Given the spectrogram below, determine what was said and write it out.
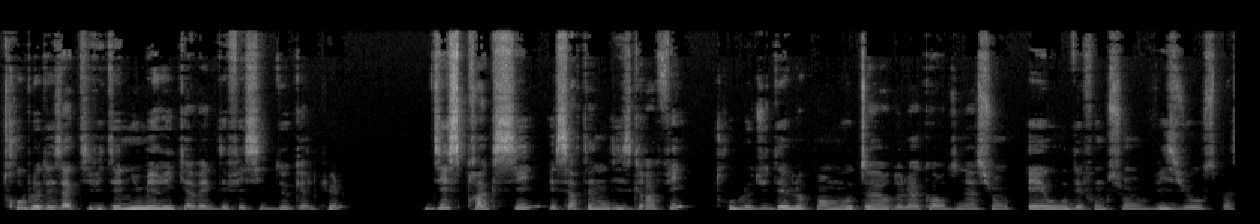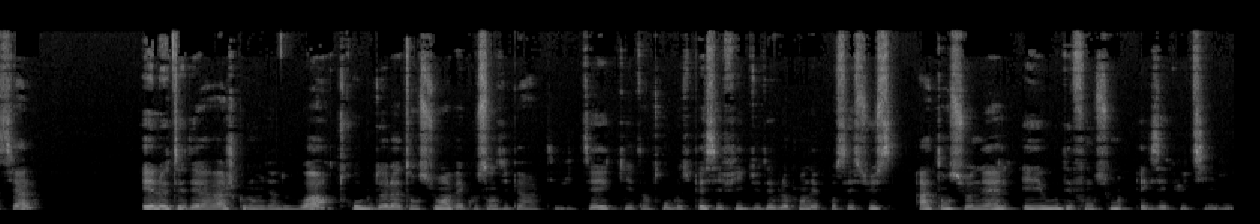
trouble des activités numériques avec déficit de calcul, dyspraxie et certaines dysgraphies, troubles du développement moteur, de la coordination et ou des fonctions visio-spatiales, et le TDAH que l'on vient de voir, trouble de l'attention avec ou sans hyperactivité, qui est un trouble spécifique du développement des processus attentionnels et ou des fonctions exécutives.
